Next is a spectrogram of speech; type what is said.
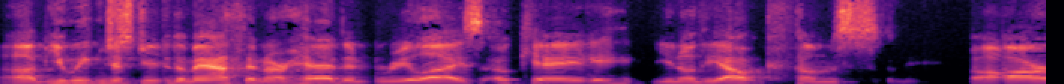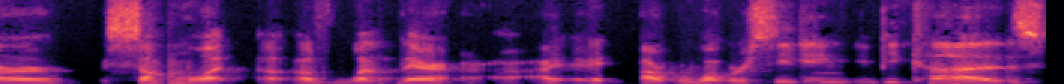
Uh, you, we can just do the math in our head and realize okay you know the outcomes are somewhat of what they're are, are what we're seeing because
